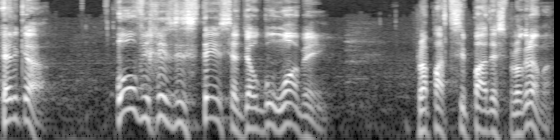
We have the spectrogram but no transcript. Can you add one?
Érica, houve resistência de algum homem para participar desse programa?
